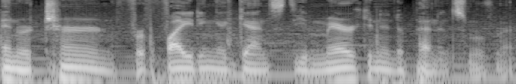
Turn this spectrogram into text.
in return for fighting against the American independence movement.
